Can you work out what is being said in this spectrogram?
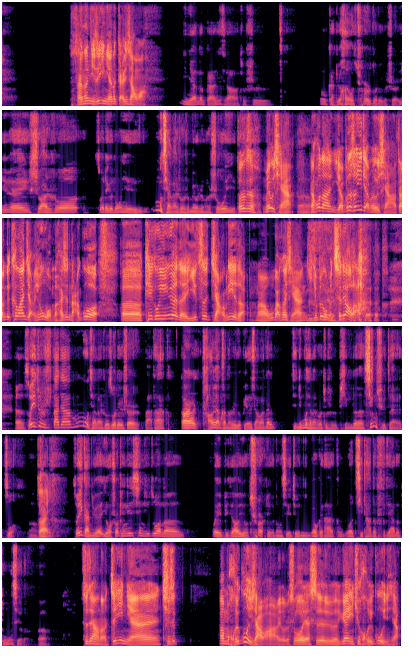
谈谈你这一年的感想吧。一年的感想就是。我感觉很有趣儿做这个事儿，因为实话实说，做这个东西目前来说是没有任何收益的，不是没有钱。然后呢，也不能说一点没有钱啊，咱们得客观讲，因为我们还是拿过呃 QQ 音乐的一次奖励的啊，五百块钱已经被我们吃掉了。呃，所以就是大家目前来说做这个事儿，把它当然长远可能是有别的想法，但是仅就目前来说，就是凭着兴趣在做。对，所以感觉有时候凭着兴趣做呢。会比较有趣儿，这个东西就你没有给他更多其他的附加的东西了，嗯，是这样的。这一年其实，让我们回顾一下吧，啊，有的时候也是愿意去回顾一下。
